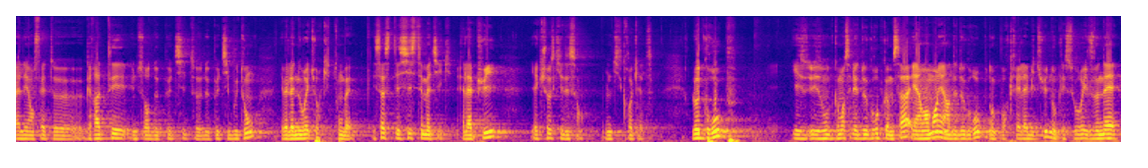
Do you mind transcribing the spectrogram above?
est en fait euh, gratter une sorte de, petite, de petit bouton, il y avait la nourriture qui tombait. Et ça, c'était systématique. Elle appuie, il y a quelque chose qui descend, une petite croquette. L'autre groupe, ils, ont commencé les deux groupes comme ça, et à un moment, il y a un des deux groupes, donc pour créer l'habitude, donc les souris venaient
